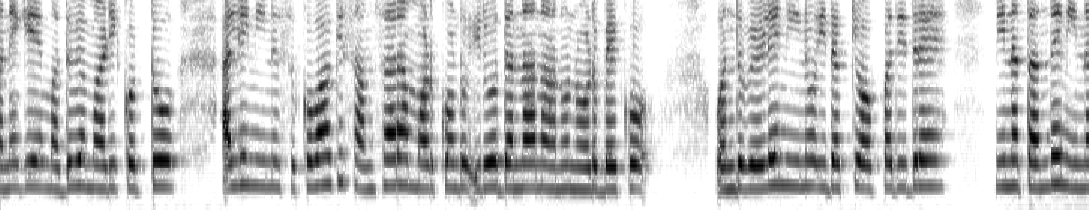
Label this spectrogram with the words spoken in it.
ಮನೆಗೆ ಮದುವೆ ಮಾಡಿಕೊಟ್ಟು ಅಲ್ಲಿ ನೀನು ಸುಖವಾಗಿ ಸಂಸಾರ ಮಾಡಿಕೊಂಡು ಇರೋದನ್ನು ನಾನು ನೋಡಬೇಕು. ಒಂದು ವೇಳೆ ನೀನು ಇದಕ್ಕೆ ಒಪ್ಪದಿದ್ರೆ ನಿನ್ನ ತಂದೆ ನಿನ್ನ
